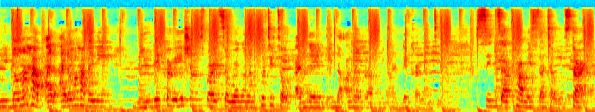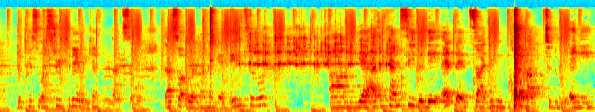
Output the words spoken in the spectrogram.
We don't have I, I don't have any new decorations for it so we're gonna put it up and then in the other vlog we can decorate it. Since I promised that I would start the Christmas tree today we can do that. So that's what we're gonna get into um, yeah as you can see the day ended so I didn't come back to do any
